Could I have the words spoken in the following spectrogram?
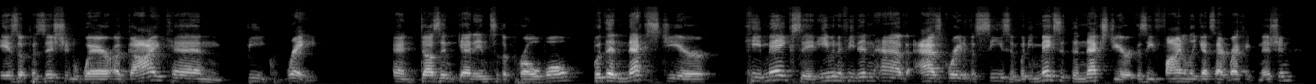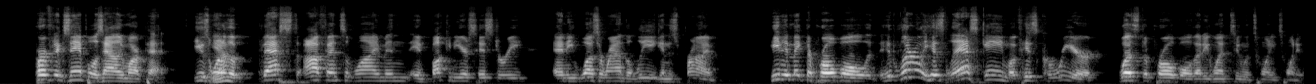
is a position where a guy can be great and doesn't get into the Pro Bowl, but then next year he makes it, even if he didn't have as great of a season, but he makes it the next year because he finally gets that recognition. Perfect example is Ali Marpet. He was one of the best offensive linemen in Buccaneers history, and he was around the league in his prime. He didn't make the Pro Bowl. Literally, his last game of his career was the Pro Bowl that he went to in 2021.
